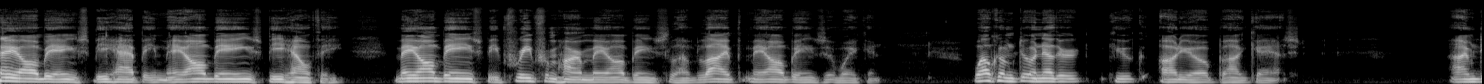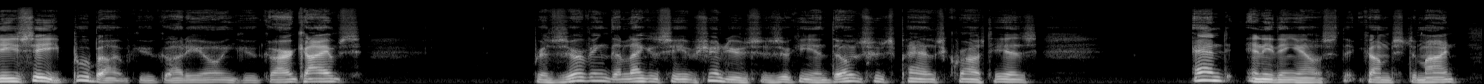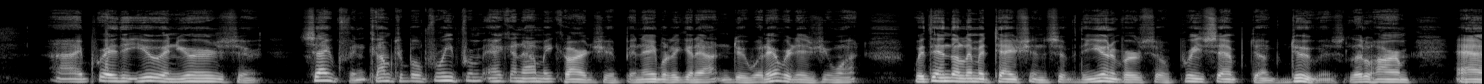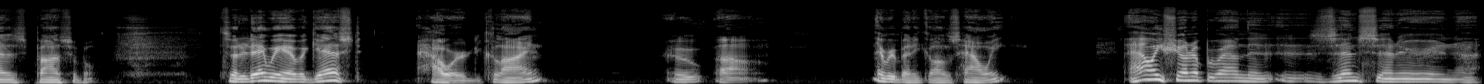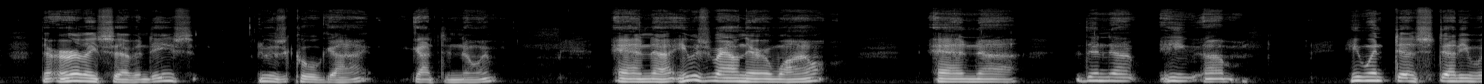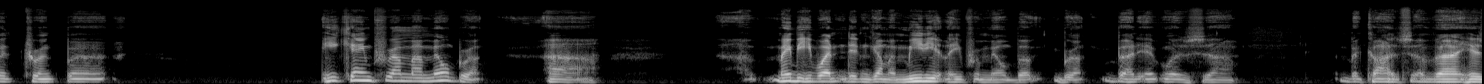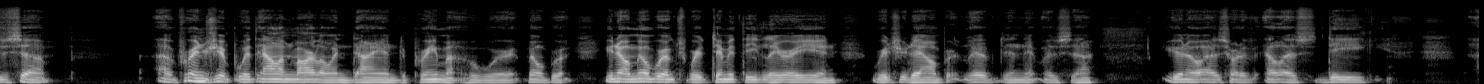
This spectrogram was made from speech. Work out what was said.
May all beings be happy. May all beings be healthy. May all beings be free from harm. May all beings love life. May all beings awaken. Welcome to another Cuke Audio podcast. I'm DC, Poobah of Cuke Audio and Cuke Archives, preserving the legacy of Shunryu Suzuki and those whose paths crossed his, and anything else that comes to mind. I pray that you and yours are safe and comfortable, free from economic hardship, and able to get out and do whatever it is you want within the limitations of the universal precept of do as little harm as possible. So today we have a guest, Howard Klein, who uh, everybody calls Howie. Howie showed up around the Zen Center in uh, the early 70s. He was a cool guy, got to know him. And uh, he was around there a while. And uh, then uh, he um, he went to study with Trungpa. He came from uh, Millbrook. Uh, maybe he wasn't didn't come immediately from Millbrook, but it was uh, because of his a friendship with Alan Marlowe and Diane DiPrima, who were at Millbrook. You know, Millbrook's where Timothy Leary and Richard Alpert lived, and it was, uh, you know, a sort of LSD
